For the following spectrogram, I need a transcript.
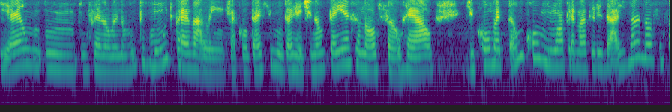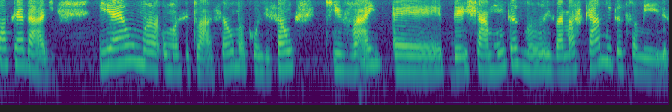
que é um, um, um, fenômeno muito, muito prevalente, acontece muito, a gente não tem essa noção real de como é tão comum a prematuridade na nossa sociedade. E é uma, uma situação, uma condição que vai é, deixar muitas mães, vai marcar muitas famílias,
